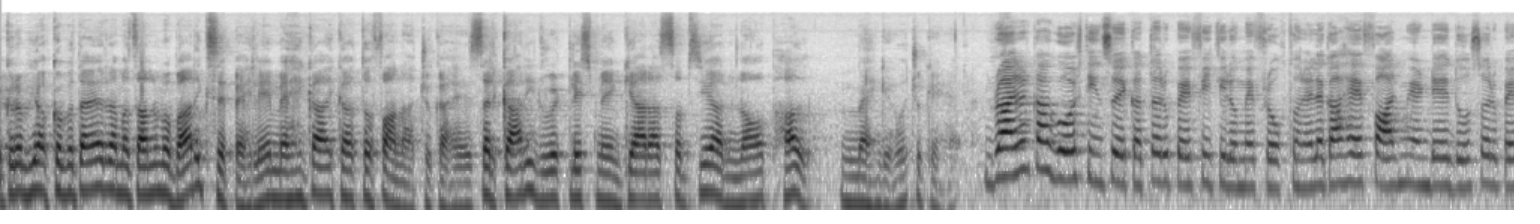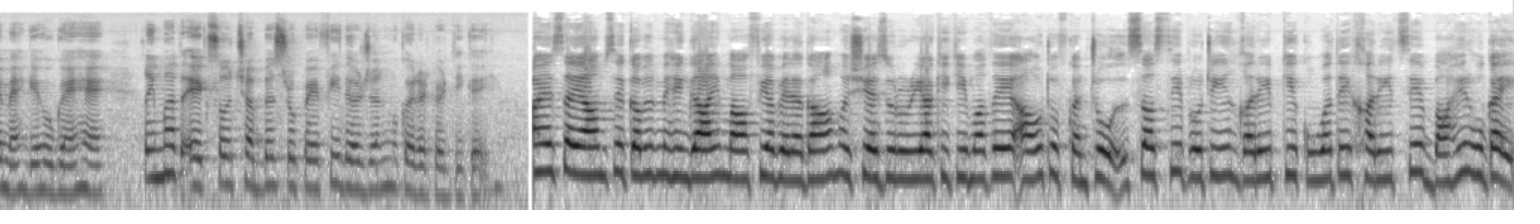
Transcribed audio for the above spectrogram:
अभी आपको बताएँ रमज़ान मुबारक से पहले महँगाई का तूफ़ान आ चुका है। सरकारी रेट लिस्ट में 11 सब्ज़ियाँ और नौ फल। महँगे हो चुके हैं। ब्रायलर का गोश्त तीन सौ इकहत्तर रुपये फ़ी किलो में फ़रोख्त होने लगा है। फार्मी अंडे दो सौ रुपये महँगे हो गए हैं। कीमत एक सौ छब्बीस रुपये फ़ी दर्जन मुकर कर दी गई। सयाम से कबल महँगाई, माफिया बेलगाम अशिया जरूरिया की कीमतें आउट ऑफ़ कंट्रोल सस्ती प्रोटीन गरीब की कुत खरीद से बाहर हो गई।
